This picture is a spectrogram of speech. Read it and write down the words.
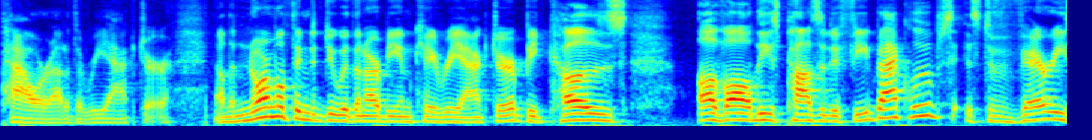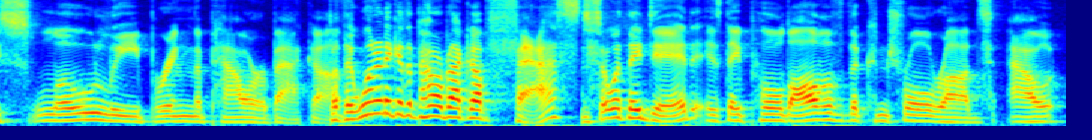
power out of the reactor. Now, the normal thing to do with an RBMK reactor, because of all these positive feedback loops is to very slowly bring the power back up. But they wanted to get the power back up fast. So what they did is they pulled all of the control rods out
